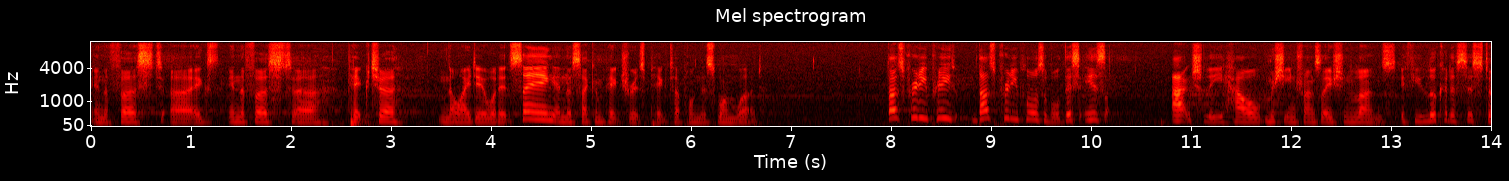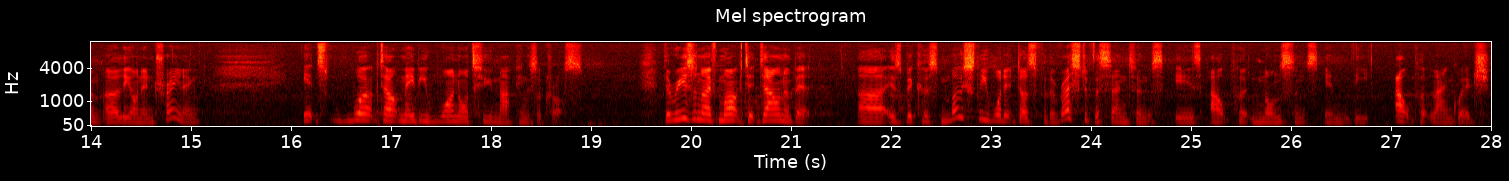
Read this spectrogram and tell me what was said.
In the first, uh, in the first uh, picture, no idea what it's saying. In the second picture, it's picked up on this one word. That's pretty, pretty, that's pretty plausible. This is actually how machine translation learns. If you look at a system early on in training, it's worked out maybe one or two mappings across. The reason I've marked it down a bit uh, is because mostly what it does for the rest of the sentence is output nonsense in the output language.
